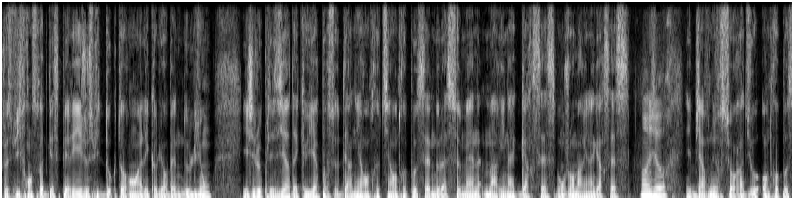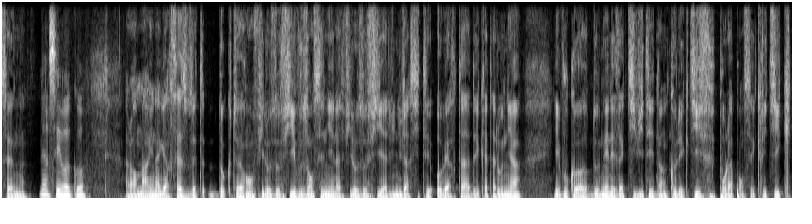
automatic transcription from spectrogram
Je suis François de Gasperi, je suis doctorant à l'école urbaine de Lyon et j'ai le plaisir d'accueillir pour ce dernier entretien anthropocène de la semaine Marina Garcès. Bonjour Marina Garcès. Bonjour. Et bienvenue sur Radio Anthropocène. Merci beaucoup. Alors Marina Garcès, vous êtes docteur en philosophie, vous enseignez la philosophie à l'université Oberta de Catalunya et vous coordonnez les activités d'un collectif pour la pensée critique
